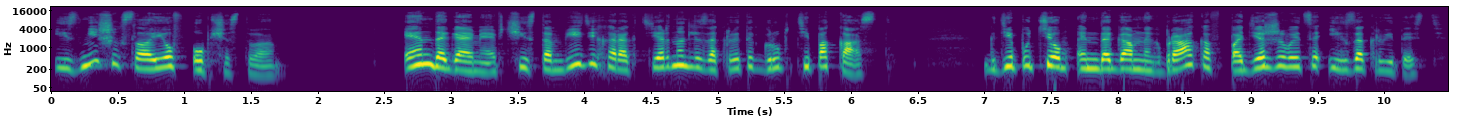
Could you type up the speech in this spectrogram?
из низших слоев общества. Эндогамия в чистом виде характерна для закрытых групп типа каст, где путем эндогамных браков поддерживается их закрытость.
